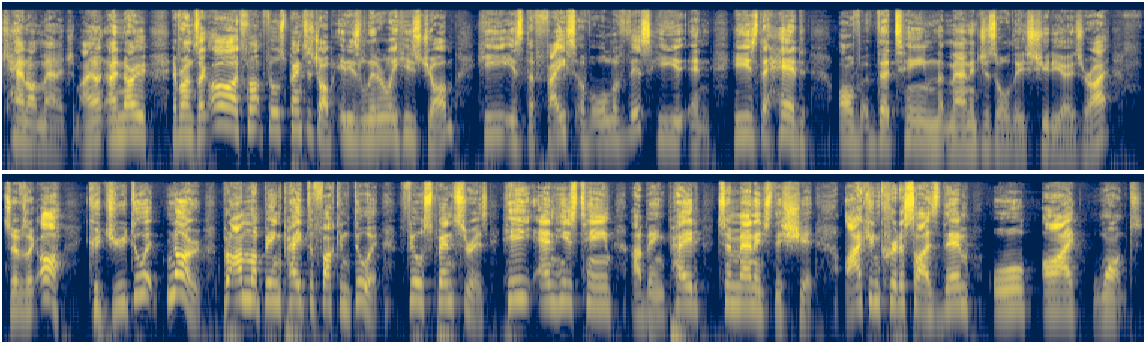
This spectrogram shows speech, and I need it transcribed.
cannot manage them. I, I know everyone's like, oh, it's not Phil Spencer's job. It is literally his job. He is the face of all of this. He and he is the head of the team that manages all these studios, right? So it was like, oh, could you do it? No, but I'm not being paid to fucking do it. Phil Spencer is. He and his team are being paid to manage this shit. I can criticize them all I want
